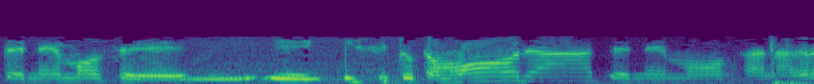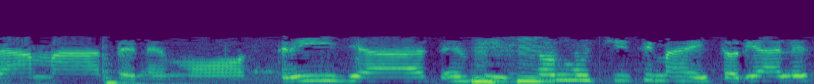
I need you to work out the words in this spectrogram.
tenemos el, Instituto Mora, tenemos Anagrama, tenemos Trillas, en fin, son muchísimas editoriales.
